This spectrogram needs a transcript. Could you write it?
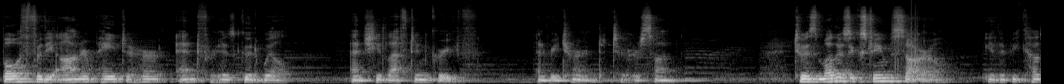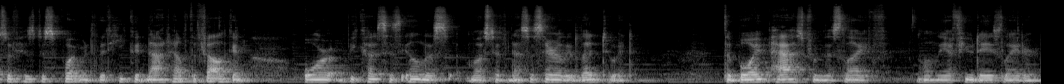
both for the honor paid to her and for his goodwill, and she left in grief and returned to her son. To his mother's extreme sorrow, either because of his disappointment that he could not help the falcon or because his illness must have necessarily led to it. The boy passed from this life only a few days later.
